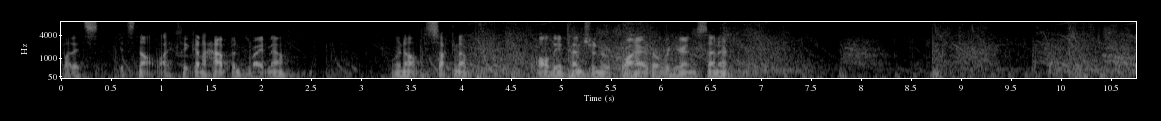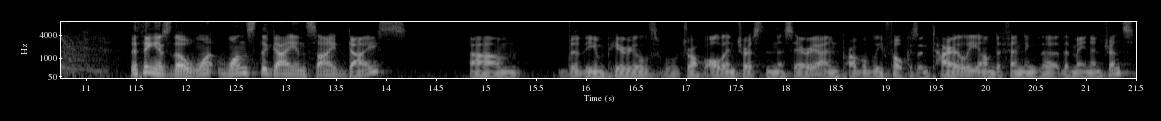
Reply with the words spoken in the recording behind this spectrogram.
But it's it's not likely gonna happen right now. We're not sucking up all the attention required over here in the center. The thing is, though, once the guy inside dies, um, the the Imperials will drop all interest in this area and probably focus entirely on defending the the main entrance.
